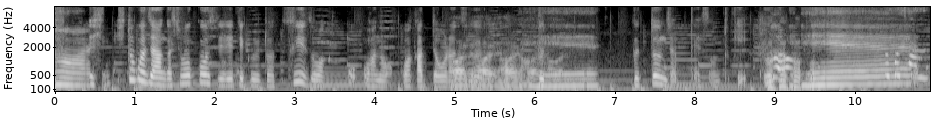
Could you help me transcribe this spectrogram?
はい。ひひとこちゃんが紹興酒で出てくるとはついぞわおあの分かっておらず、はいはいはいはいはい。へぶっ飛んじゃってその時うわえ。へひとこちゃんえ。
